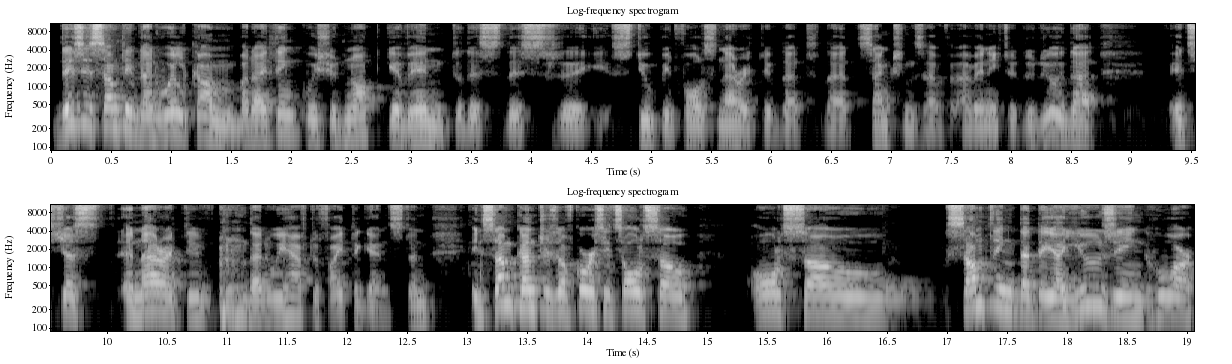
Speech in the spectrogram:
This is something that will come, but I think we should not give in to this this uh, stupid false narrative that that sanctions have have anything to do with that it's just a narrative that we have to fight against. And in some countries of course it's also also something that they are using who are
